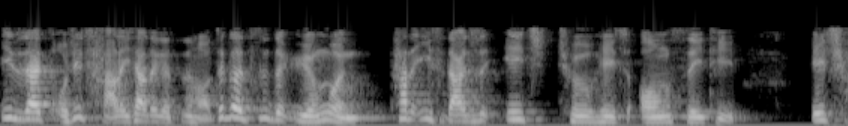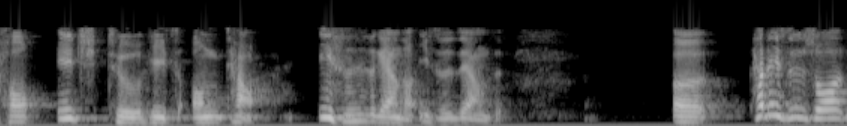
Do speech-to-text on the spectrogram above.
一直在我去查了一下这个字哈，这个字的原文，它的意思大概就是 each to his own city Each home each to his own town，意思是这个样子，意思是这样子。呃，他的意思是说。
